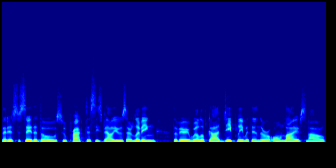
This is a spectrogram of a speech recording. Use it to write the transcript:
That is to say, that those who practice these values are living the very will of God deeply within their own lives now,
